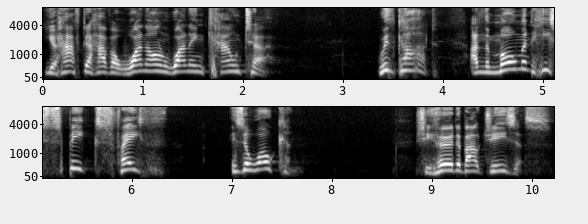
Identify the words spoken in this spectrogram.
you have to have a one on one encounter with God. And the moment He speaks, faith is awoken. She heard about Jesus.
